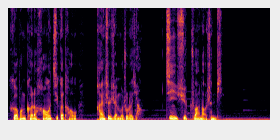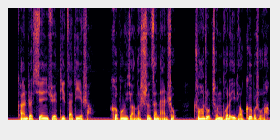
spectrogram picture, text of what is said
贺鹏磕了好几个头，还是忍不住的痒，继续抓挠身体。看着鲜血滴在地上，贺鹏痒的实在难受，抓住陈婆的一条胳膊说道：“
